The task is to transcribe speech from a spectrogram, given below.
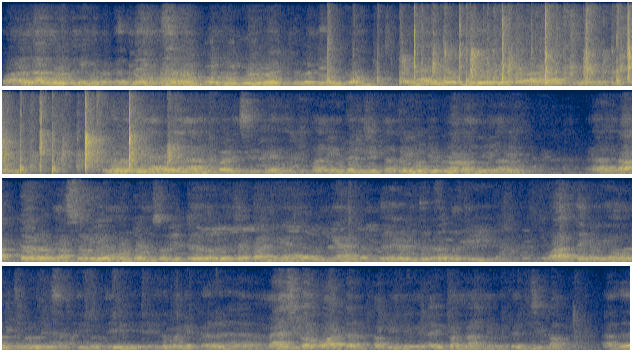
வாழ்நாள் முழுக்க நீங்க பக்கத்துல இருந்தாலும் உங்களுக்கு உருவம் இருந்து கொண்டே இருக்கும் ஏன்னா இது வந்து வரலாற்றுல இருக்கிறது இதை பத்தி நிறைய நான் படிச்சிருக்கேன் முக்கியமா நீங்க தெரிஞ்சுக்கிட்டா இப்போ யூடியூப்லாம் வந்ததுனால அஹ், டாக்டர் மசூரி அமோட்டோன்னு சொல்லிட்டு ஒரு ஜப்பானிய விஞ்ஞானி வந்து எழுத்துக்களை பற்றி வார்த்தைகளையும் எழுத்துக்களுடைய சக்தி பற்றி இது பண்ணியிருக்காரு. மேஜிக் ஆஃப் வாட்டர் அப்படின்னு நீங்கள் டைப் பண்ணால் நீங்கள் தெரிஞ்சுக்கலாம். அதை.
